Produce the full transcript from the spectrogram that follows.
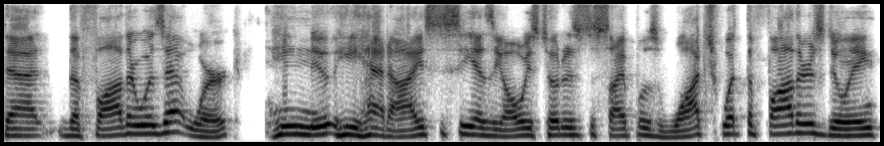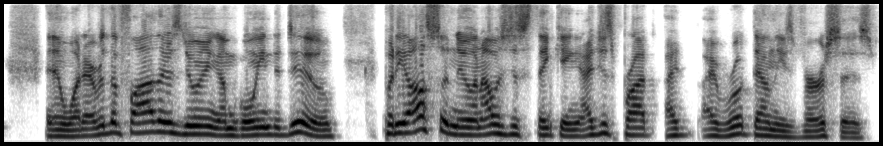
that the Father was at work. He knew he had eyes to see, as he always told his disciples, watch what the Father is doing, and whatever the Father is doing, I'm going to do. But he also knew, and I was just thinking, I just brought, I, I wrote down these verses.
